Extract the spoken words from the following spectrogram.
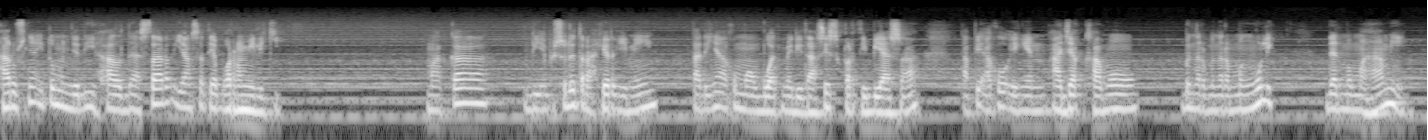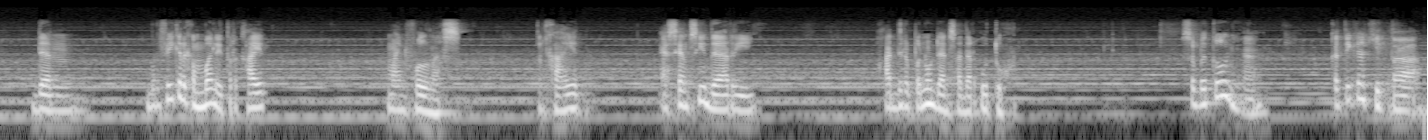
Harusnya itu menjadi hal dasar yang setiap orang miliki. Maka di episode terakhir ini, tadinya aku mau buat meditasi seperti biasa, tapi aku ingin ajak kamu benar-benar mengulik dan memahami dan berpikir kembali terkait mindfulness, terkait esensi dari hadir penuh dan sadar utuh. Sebetulnya, ketika kita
